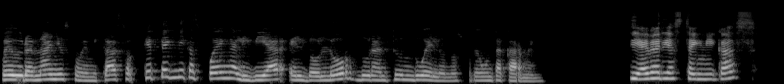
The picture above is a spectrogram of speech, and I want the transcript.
Puede durar años, como en mi caso. ¿Qué técnicas pueden aliviar el dolor durante un duelo? Nos pregunta Carmen. Sí, hay varias técnicas.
